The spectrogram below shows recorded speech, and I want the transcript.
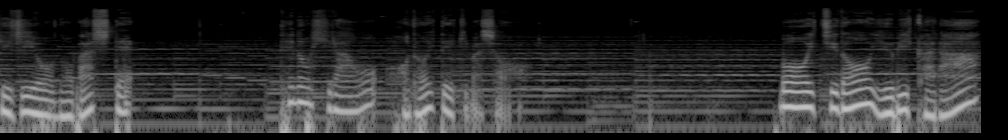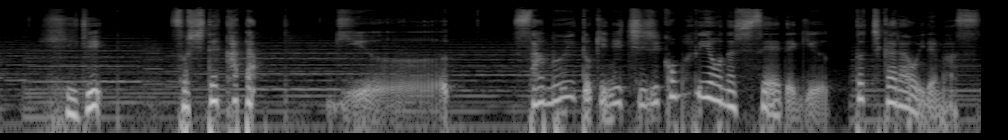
肘を伸ばして手のひらをほどいていきましょう。もう一度指から肘そして肩。ぎゅーっ寒い時に縮こまるような姿勢でぎゅっと力を入れます。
